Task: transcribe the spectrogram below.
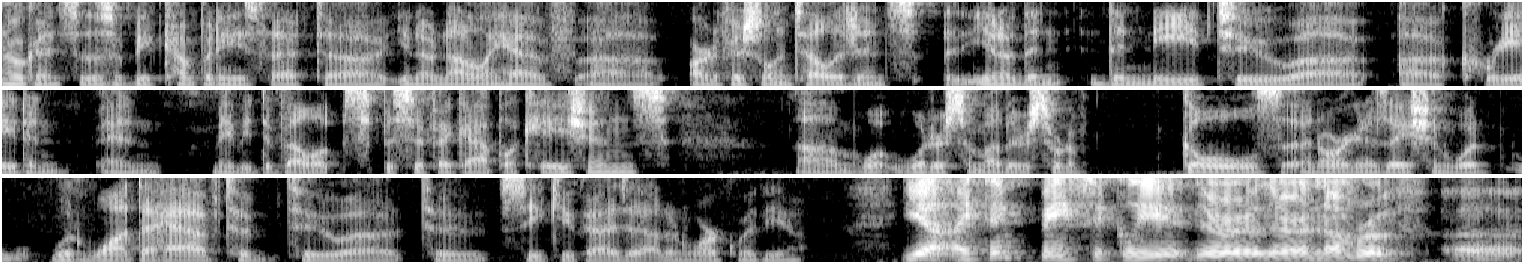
Okay, so this would be companies that uh, you know not only have uh, artificial intelligence, you know the the need to uh, uh create and and maybe develop specific applications. Um, what what are some other sort of goals an organization would would want to have to to uh, to seek you guys out and work with you? Yeah, I think basically there are, there are a number of uh,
